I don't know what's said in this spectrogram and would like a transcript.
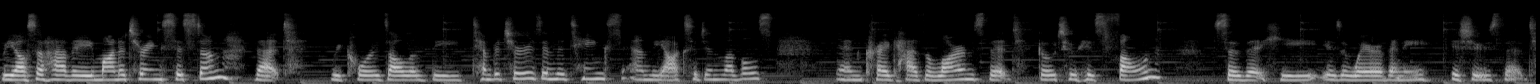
We also have a monitoring system that records all of the temperatures in the tanks and the oxygen levels. And Craig has alarms that go to his phone so that he is aware of any issues that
